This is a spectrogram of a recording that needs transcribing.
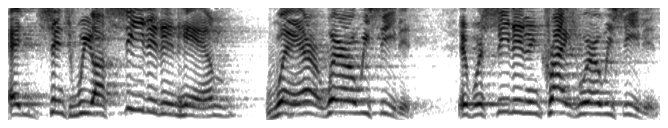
And since we are seated in him, where? Where are we seated? If we're seated in Christ, where are we seated?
